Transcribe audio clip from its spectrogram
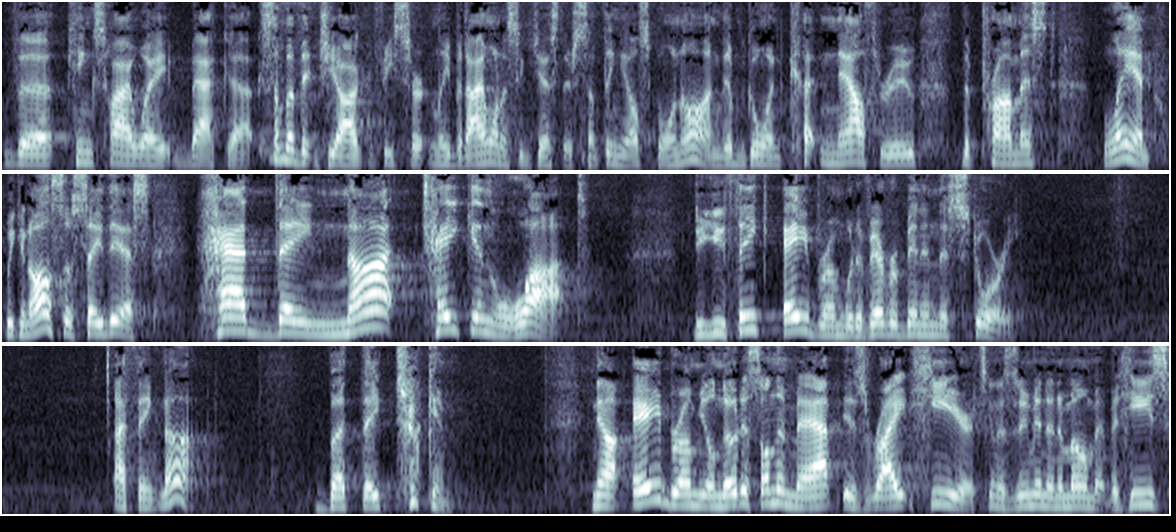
the King's Highway back up? Some of it geography, certainly, but I want to suggest there's something else going on. They're going cutting now through the promised land. We can also say this had they not taken Lot, do you think Abram would have ever been in this story? I think not. But they took him. Now, Abram, you'll notice on the map, is right here. It's going to zoom in in a moment, but he's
